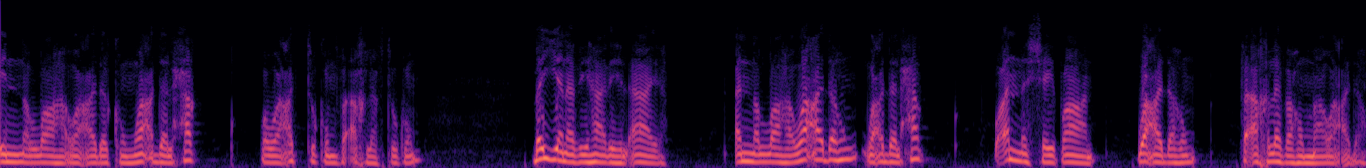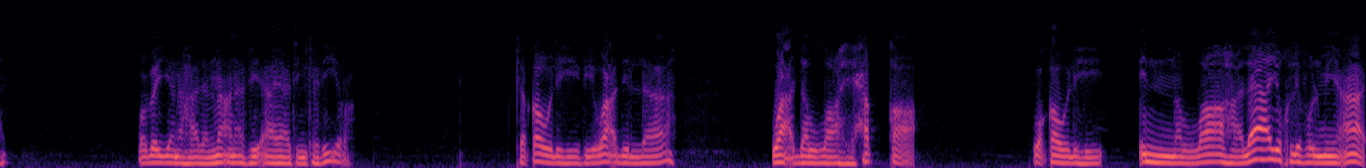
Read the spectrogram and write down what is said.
إن الله وعدكم وعد الحق ووعدتكم فأخلفتكم. بين في هذه الآية أن الله وعدهم وعد الحق وأن الشيطان وعدهم فأخلفهم ما وعدهم. وبين هذا المعنى في آيات كثيرة. كقوله في وعد الله وعد الله حقا. وقوله إن الله لا يخلف الميعاد.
